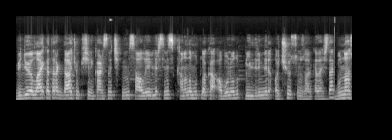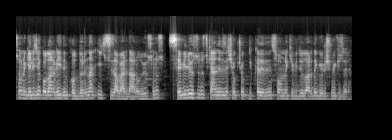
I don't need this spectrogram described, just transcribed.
Videoya like atarak daha çok kişinin karşısına çıkmamı sağlayabilirsiniz. Kanala mutlaka abone olup bildirimleri açıyorsunuz arkadaşlar. Bundan sonra gelecek olan Redeem kodlarından ilk siz haberdar oluyorsunuz. Seviliyorsunuz. Kendinize çok çok dikkat edin. Sonraki videolarda görüşmek üzere.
